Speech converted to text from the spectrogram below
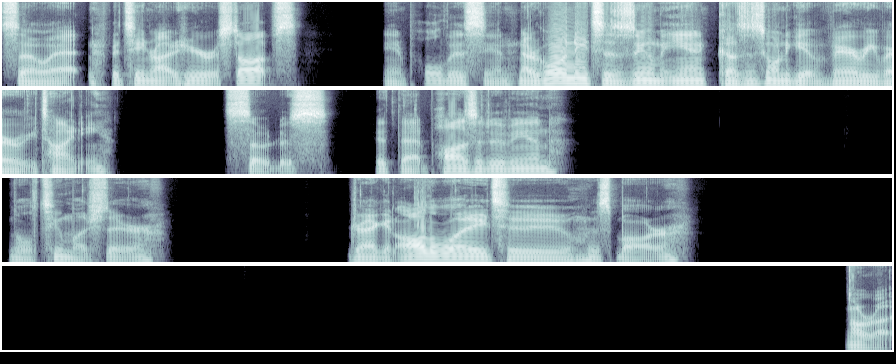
So at 15 right here, it stops. And pull this in. Now we're going to need to zoom in because it's going to get very, very tiny. So just hit that positive in. A little too much there. Drag it all the way to this bar. All right,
